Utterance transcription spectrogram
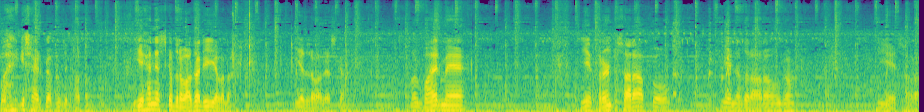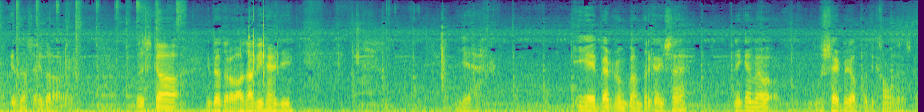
बाहर की साइड पे आपको दिखाता हूँ। ये है ना इसका दरवाज़ा, जी, ये वाला। ये दरवाज़ा इसका। और बाहर में ये फ्रंट सारा आपको ये नज़र आ रहा होगा। ये सारा इधर से इधर आ गया। इसका इधर दरवाज़ा भी है जी। ये है। ये बेडरूम का अंदर का हिस्सा है। लेकिन मैं दूसरी साइड पे आपको दिखाऊँगा इसका।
